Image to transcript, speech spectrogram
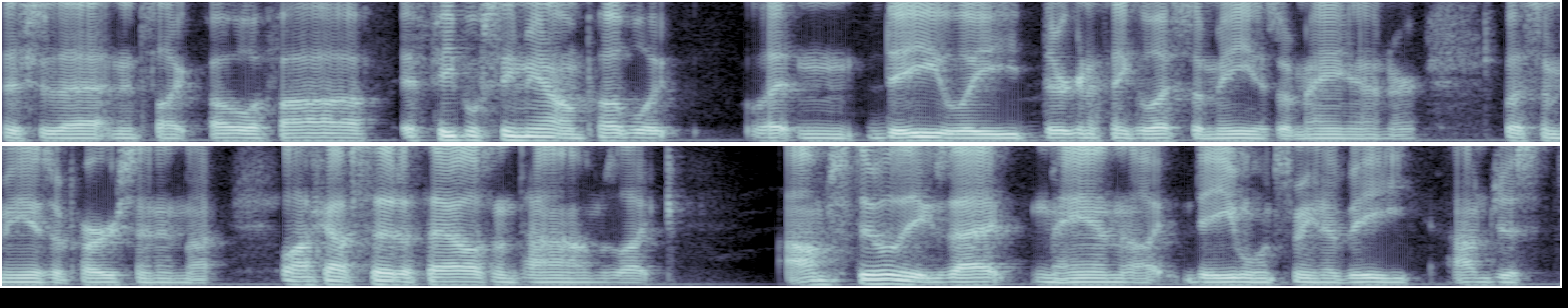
this or that, and it's like, oh, if I if people see me out in public letting D lead, they're gonna think less of me as a man or less of me as a person. And like like I've said a thousand times, like I'm still the exact man that like D wants me to be. I'm just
